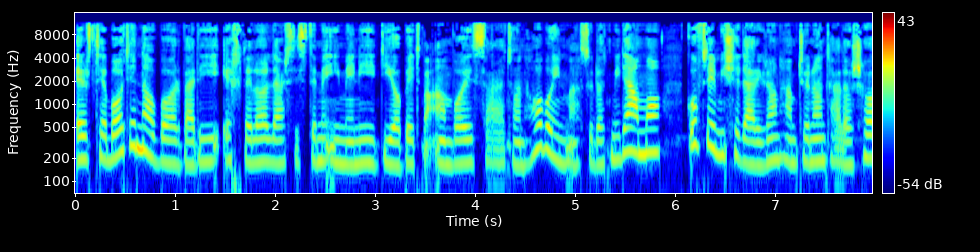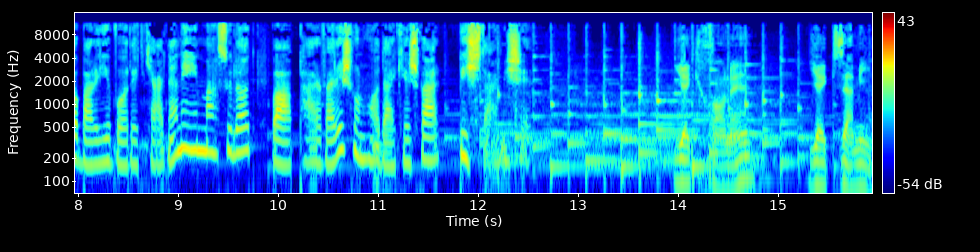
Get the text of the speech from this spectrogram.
ارتباط ناباروری اختلال در سیستم ایمنی دیابت و انواع سرطان ها با این محصولات میده اما گفته میشه در ایران همچنان تلاش ها برای وارد کردن این محصولات و پرورش اونها در کشور بیشتر میشه. یک خانه یک زمین.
